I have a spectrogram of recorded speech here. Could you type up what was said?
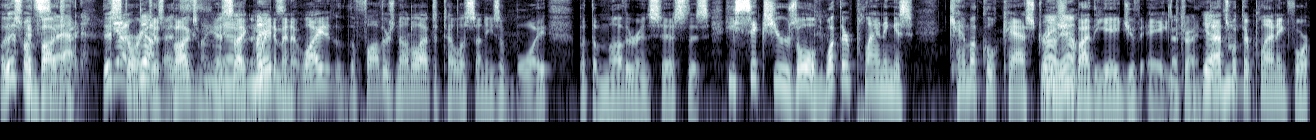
Well, this one It's bugs sad. me. This Yeah, story no, just bugs me. It's yeah. like, wait a minute. Why the father's not allowed to tell his son he's a boy, but the mother insists this? He's six years old. What they're planning is chemical castration Oh, yeah. by the age of eight. That's right. Yeah. That's what they're planning for,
